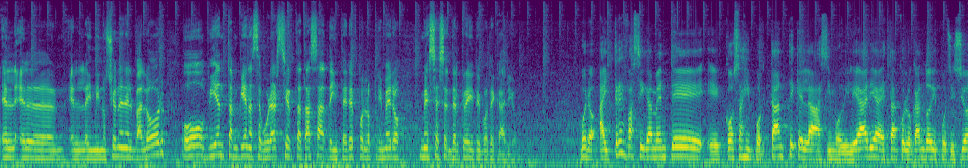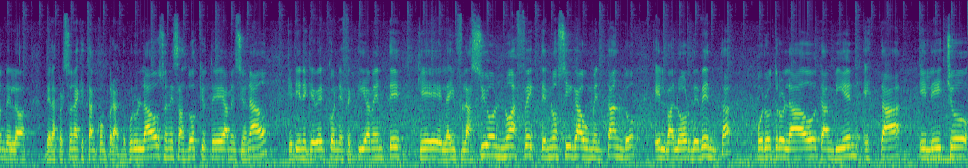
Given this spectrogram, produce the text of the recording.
la disminución en el valor, o bien también asegurar cierta tasa de interés por los primeros meses del crédito hipotecario. Bueno, hay tres básicamente eh, cosas importantes que las inmobiliarias están colocando a disposición de, las personas que están comprando. Por un lado son esas dos que usted ha mencionado, que tiene que ver con efectivamente que la inflación no afecte, no siga aumentando el valor de venta. Por otro lado también está el hecho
